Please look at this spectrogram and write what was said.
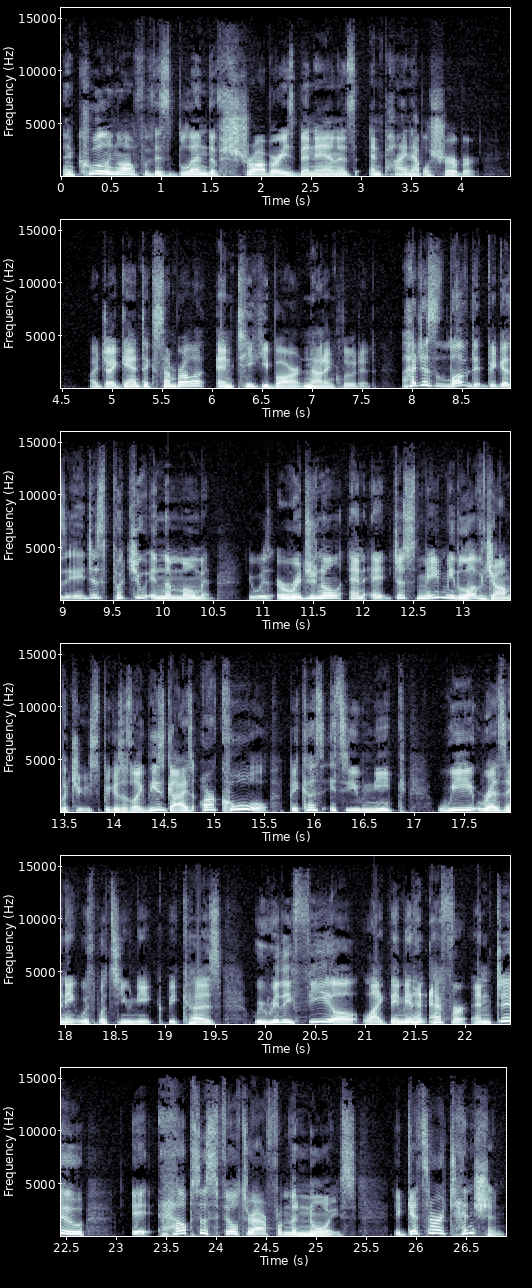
and cooling off with this blend of strawberries, bananas, and pineapple sherbet. a gigantic umbrella, and tiki bar not included. I just loved it because it just puts you in the moment. It was original and it just made me love Jamba Juice because it's like these guys are cool because it's unique. We resonate with what's unique because we really feel like they made an effort. And two, it helps us filter out from the noise. It gets our attention.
